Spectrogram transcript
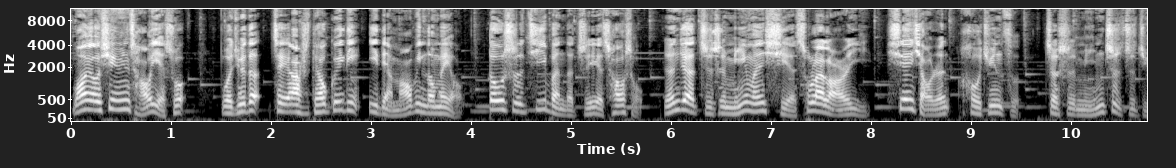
网友幸运草也说：“我觉得这二十条规定一点毛病都没有，都是基本的职业操守，人家只是明文写出来了而已。先小人后君子，这是明智之举。”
